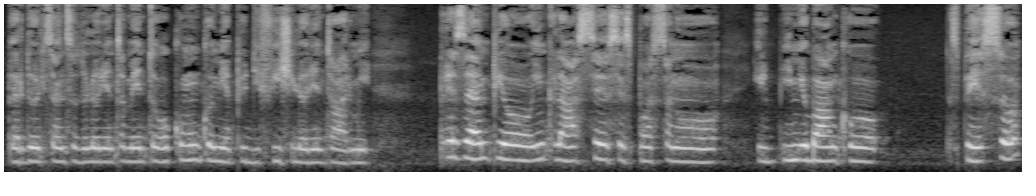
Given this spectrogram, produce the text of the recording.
perdo il senso dell'orientamento o comunque mi è più difficile orientarmi. Per esempio in classe se spostano il, il mio banco spesso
